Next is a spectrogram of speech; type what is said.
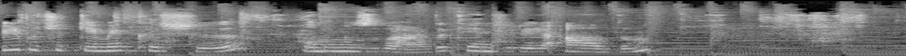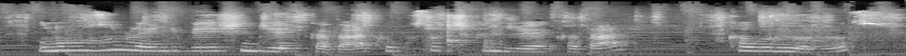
1,5 yemek kaşığı unumuz vardı. Tencereye aldım. Unumuzun rengi değişinceye kadar, kokusu çıkıncaya kadar kavuruyoruz.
